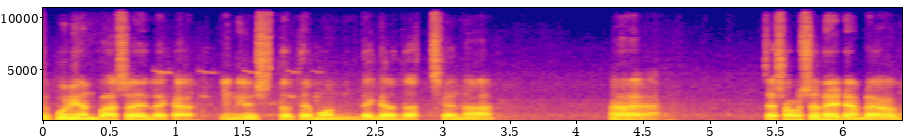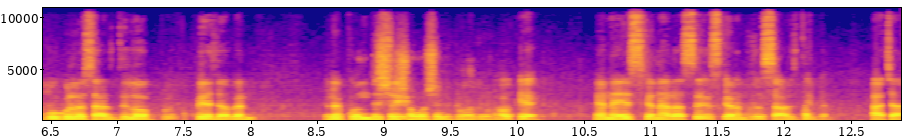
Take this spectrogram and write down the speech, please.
তো কোরিয়ান ভাষায় লেখা। ইংলিশ তো তেমন দেখা যাচ্ছে না। হ্যাঁ আচ্ছা সমস্যা নাই এটা আমরা গুগলে সার্চ দিলেও পেয়ে যাবেন। এটা কোন দেশের সমস্যা নেই পাওয়া ওকে এখানে স্ক্যানার আছে স্ক্যানার সার্চ দিবেন। আচ্ছা।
